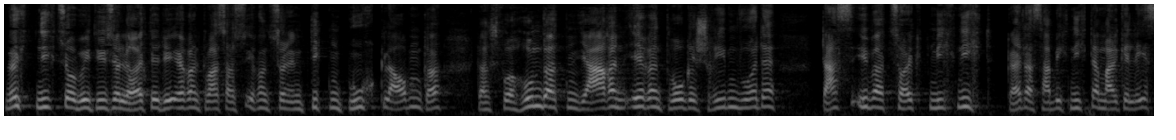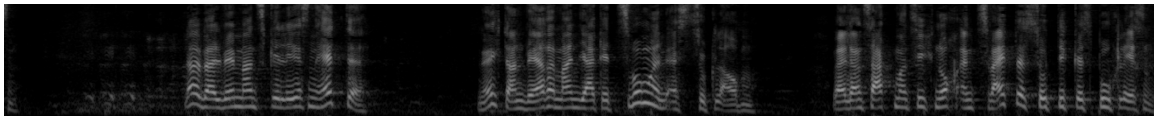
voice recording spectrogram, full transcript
Nicht, nicht so wie diese Leute, die irgendwas aus irgendeinem so dicken Buch glauben, gell, das vor hunderten Jahren irgendwo geschrieben wurde. Das überzeugt mich nicht. Gell, das habe ich nicht einmal gelesen. Na, weil wenn man es gelesen hätte, nicht, dann wäre man ja gezwungen, es zu glauben. Weil dann sagt man sich noch ein zweites so dickes Buch lesen.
